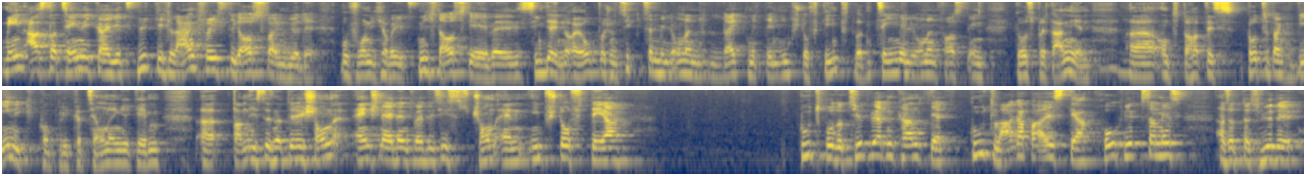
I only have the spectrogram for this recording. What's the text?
wenn AstraZeneca jetzt wirklich langfristig ausfallen würde, wovon ich aber jetzt nicht ausgehe, weil es sind ja in Europa schon 17 Millionen Leute mit dem Impfstoff geimpft worden, 10 Millionen fast in Großbritannien, äh, und da hat es Gott sei Dank wenig Komplikationen gegeben, äh, dann ist das natürlich schon einschneidend, weil das ist schon ein Impfstoff, der gut produziert werden kann, der gut lagerbar ist, der hochwirksam ist. Also das würde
